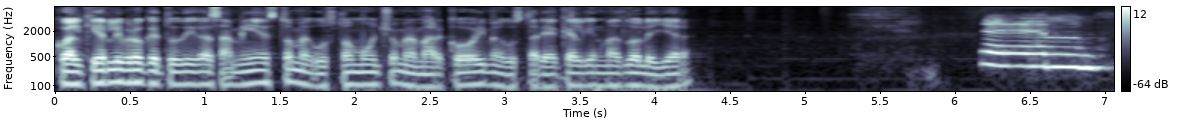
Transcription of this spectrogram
Cualquier libro que tú digas, a mí esto me gustó mucho, me marcó y me gustaría que alguien más lo leyera. Em,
